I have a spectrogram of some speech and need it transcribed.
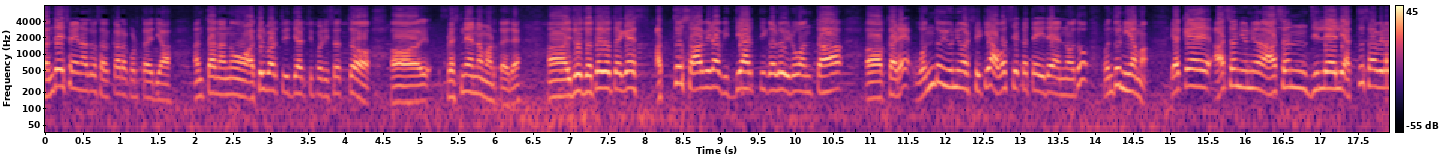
ಸಂದೇಶ ಏನಾದರೂ ಸರ್ಕಾರ ಕೊಡ್ತಾ ಇದೆಯಾ ಅಂತ ನಾನು ಅಖಿಲ ಭಾರತ ವಿದ್ಯಾರ್ಥಿ ಪರಿಷತ್ ಆ, ಪ್ರಶ್ನೆಯನ್ನು ಮಾಡ್ತಾ ಇದೆ. ಇದ್ರ ಜೊತೆ ಜೊತೆಗೆ ಹತ್ತು ಸಾವಿರ ವಿದ್ಯಾರ್ಥಿಗಳು ಇರುವಂಥ ಕಡೆ ಒಂದು ಯೂನಿವರ್ಸಿಟಿಯ ಅವಶ್ಯಕತೆ ಇದೆ ಅನ್ನೋದು ಒಂದು ನಿಯಮ. ಯಾಕೆ ಹಾಸನ್ ಯೂನಿ ಹಾಸನ್ ಜಿಲ್ಲೆಯಲ್ಲಿ ಹತ್ತು ಸಾವಿರ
